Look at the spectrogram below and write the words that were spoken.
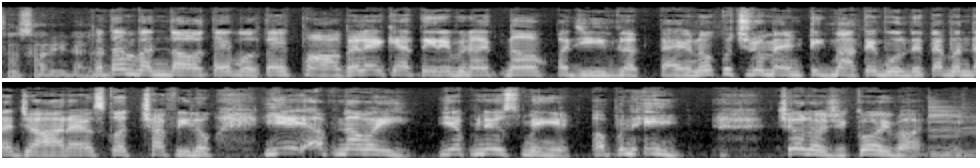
सो सॉरी पता है बंदा होता है बोलता है पागल है क्या तेरे बिना? इतना अजीब लगता है यू नो कुछ रोमांटिक बातें बोल देता है बंदा जा रहा है उसको अच्छा फील हो। ये अपना वही ये अपने उसमें ही है अपने ही। चलो जी कोई बात नहीं।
